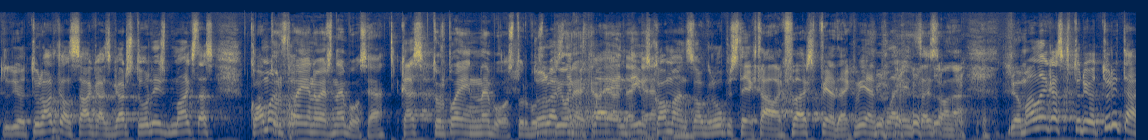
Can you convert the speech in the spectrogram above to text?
jo tur atkal sākās garš turnīrs. Man liekas, tas komandas. Tur plēna vairs nebūs. Ja? Kas? Tur plēna nebūs. Tur būs tur divnieki. Plēna, divas komandas no grupas tiek tālāk. Vairs pietiek viena plēna sezonā. Jo man liekas, ka tur, tur ir tā,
